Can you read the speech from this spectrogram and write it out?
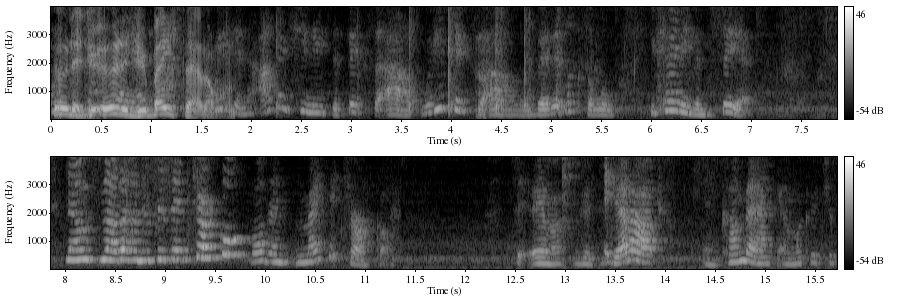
Who did you Who did you base that on? can, I think she needs to fix the eye. Will you fix the eye a little bit? It looks a little. You can't even see it. Now it's not 100% charcoal. Well, then make it charcoal. See, Emma, just get up and come back and look at your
